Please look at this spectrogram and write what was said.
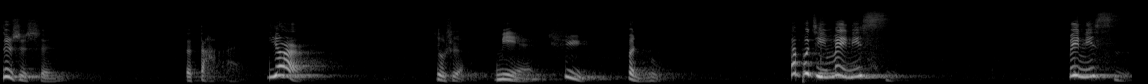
这是神的大爱。第二，就是免去愤怒。他不仅为你死，为你死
